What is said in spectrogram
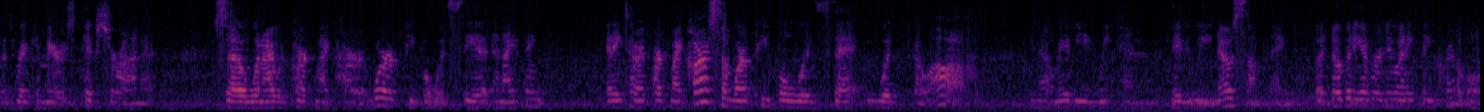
with Rick and Mary's picture on it. So when I would park my car at work, people would see it, and I think anytime I parked my car somewhere, people would say would go, "Ah, you know, maybe we can, maybe we know something," but nobody ever knew anything credible.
